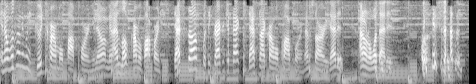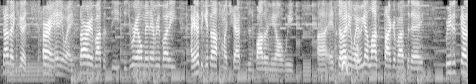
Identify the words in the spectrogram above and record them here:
And it wasn't even good caramel popcorn, you know. I mean, I love caramel popcorn. That stuff with the Cracker Jack, that's not caramel popcorn. I'm sorry, that is. I don't know what that is. it's not, the, not that good. All right. Anyway, sorry about the, the, the derailment, everybody. I had to get that off of my chest. It's been bothering me all week. Uh, and so anyway, we got lots to talk about today. We discuss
